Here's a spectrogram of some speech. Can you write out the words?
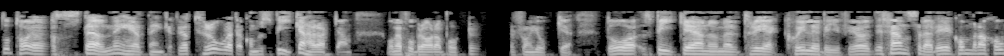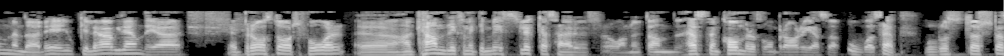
då tar jag ställning helt enkelt. Jag tror att jag kommer att spika den här rackaren. Om jag får bra rapporter från Jocke. Då spikar jag nummer tre, Quilleby. För jag, det känns sådär, det är kombinationen där. Det är Jocke Lövgren, det är ett bra startspår. Eh, han kan liksom inte misslyckas härifrån. Utan hästen kommer att få en bra resa oavsett. Och de största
